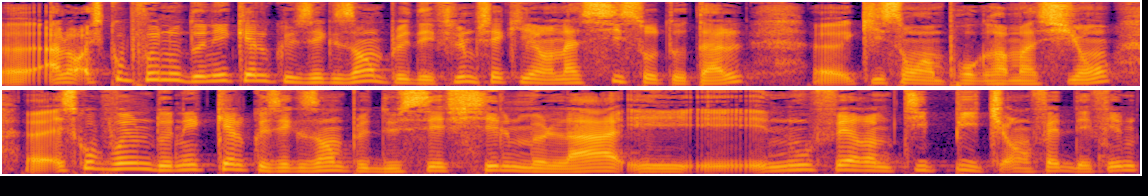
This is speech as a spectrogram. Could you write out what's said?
alors est-ce que vous pouvez nous donner quelques exemples des films? Je sais qu'il y en a six au total qui sont en programmation. Euh, est-ce que vous pouvez nous donner quelques exemples de ces films-là et, nous faire un petit pitch en fait des films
